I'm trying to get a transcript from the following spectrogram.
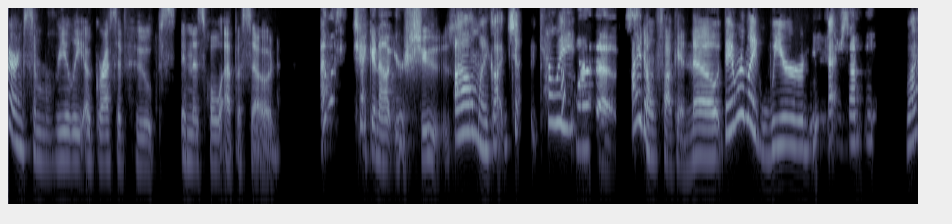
wearing some really aggressive hoops in this whole episode. I was checking out your shoes. Oh my god, J- Kelly, What were those? I don't fucking know. They were like weird. Or something. What?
